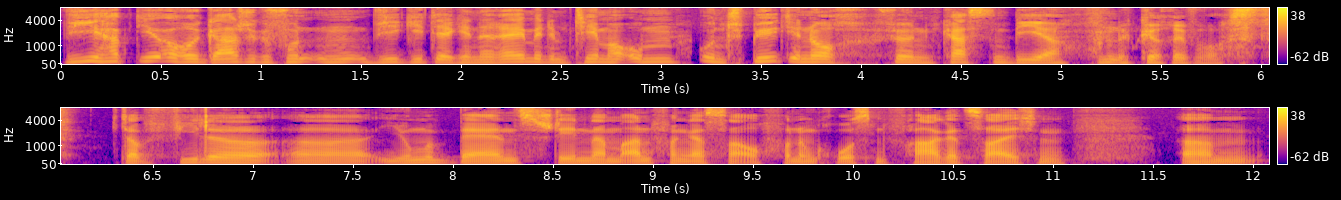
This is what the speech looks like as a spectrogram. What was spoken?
Wie habt ihr eure Gage gefunden? Wie geht ihr generell mit dem Thema um? Und spielt ihr noch für einen Kasten Bier und eine Currywurst? Ich glaube, viele äh, junge Bands stehen da am Anfang erst auch vor einem großen Fragezeichen. Ähm,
